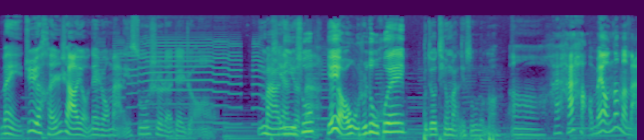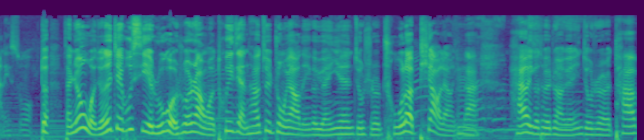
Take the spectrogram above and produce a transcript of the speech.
美剧很少有那种玛丽苏式的这种，玛丽苏也有五十度灰。不就挺玛丽苏的吗？嗯，还还好，没有那么玛丽苏。对，反正我觉得这部戏，如果说让我推荐它，最重要的一个原因就是除了漂亮以外，还有一个特别重要原因就是她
